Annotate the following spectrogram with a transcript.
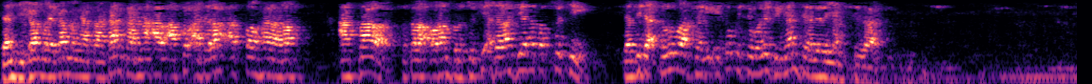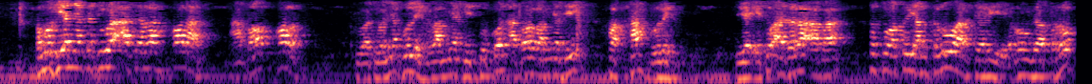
Dan jika mereka mengatakan karena al-asal adalah at-taharah, asal setelah orang bersuci adalah dia tetap suci dan tidak keluar dari itu kecuali dengan dalil yang jelas. Kemudian yang kedua adalah kolas atau kol. Dua-duanya boleh, lamnya disukun atau lamnya di fathah boleh. Dia itu adalah apa? Sesuatu yang keluar dari rongga perut.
